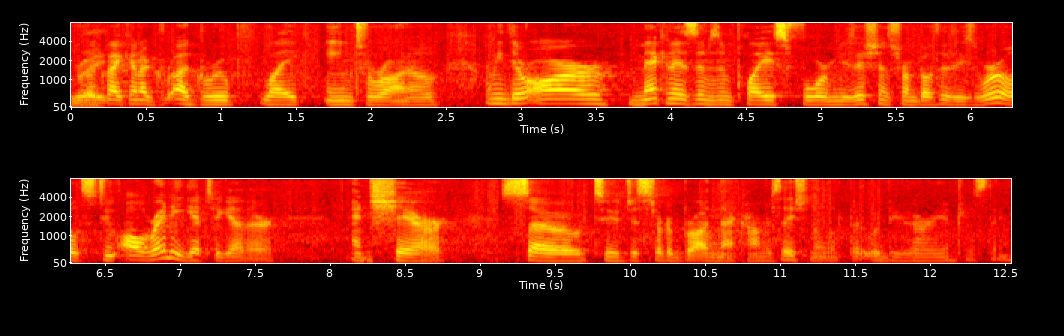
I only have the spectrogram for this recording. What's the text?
right. look like in a, a, group like AIM Toronto. I mean, there are mechanisms in place for musicians from both of these worlds to already get together and share. So to just sort of broaden that conversation a little bit would be very interesting.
